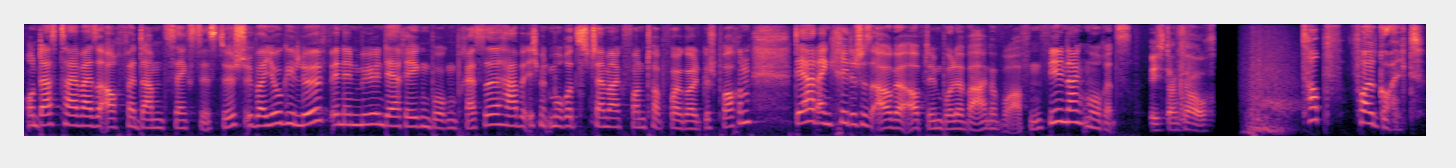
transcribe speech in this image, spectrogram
Und das teilweise auch verdammt sexistisch. Über Yogi Löw in den Mühlen der Regenbogenpresse habe ich mit Moritz Czemmak von Top Vollgold gesprochen. Der hat ein kritisches Auge auf den Boulevard geworfen. Vielen Dank, Moritz. Ich danke auch. Topf voll Gold.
